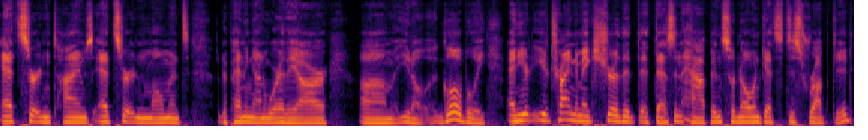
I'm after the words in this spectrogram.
at certain times, at certain moments, depending on where they are? Um, you know, globally. And you're, you're trying to make sure that that doesn't happen so no one gets disrupted.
